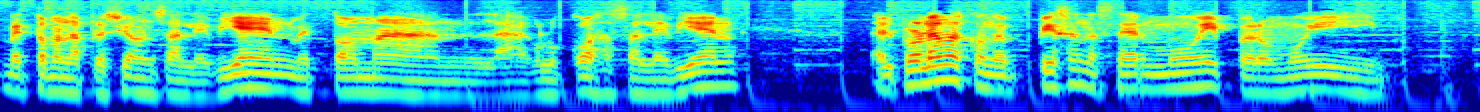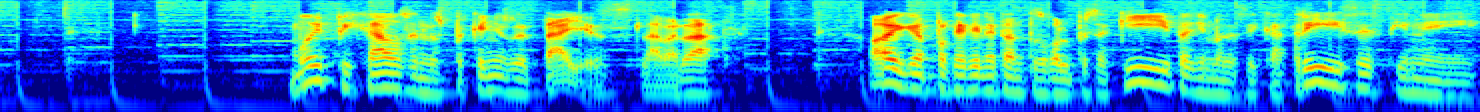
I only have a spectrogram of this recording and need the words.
me toman la presión, sale bien, me toman la glucosa, sale bien. El problema es cuando empiezan a ser muy, pero muy, muy fijados en los pequeños detalles, la verdad. Oiga, ¿por qué tiene tantos golpes aquí? Está lleno de cicatrices, tiene,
